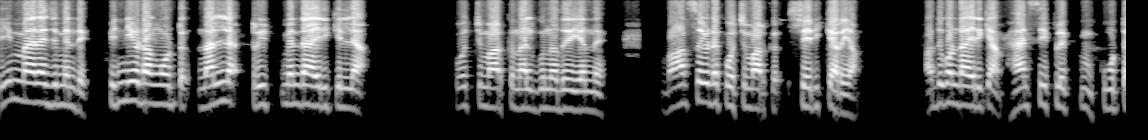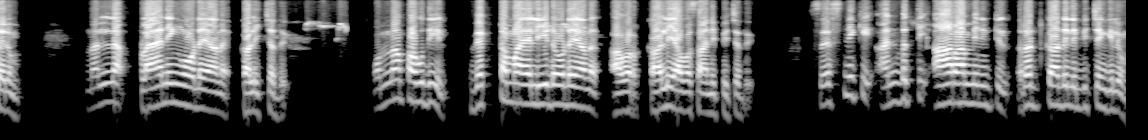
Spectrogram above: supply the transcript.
ടീം മാനേജ്മെന്റ് പിന്നീട് അങ്ങോട്ട് നല്ല ട്രീറ്റ്മെന്റ് ആയിരിക്കില്ല കോച്ചുമാർക്ക് നൽകുന്നത് എന്ന് ബാർസയുടെ കോച്ചുമാർക്ക് ശരിക്കറിയാം. അതുകൊണ്ടായിരിക്കാം ഹാൻസി ഫ്ലിപ്പും കൂട്ടരും നല്ല പ്ലാനിങ്ങോടെയാണ് കളിച്ചത്. ഒന്നാം പകുതിയിൽ വ്യക്തമായ ലീഡോടെയാണ് അവർ കളി അവസാനിപ്പിച്ചത്. സെസ്നിക്ക് അൻപത്തി ആറാം മിനിറ്റിൽ റെഡ് കാർഡ് ലഭിച്ചെങ്കിലും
